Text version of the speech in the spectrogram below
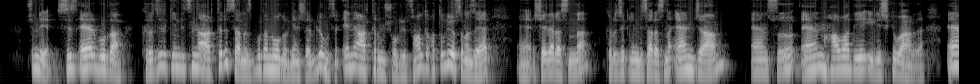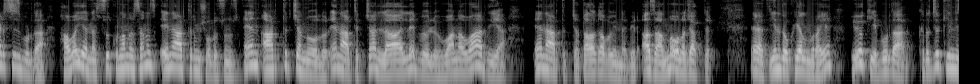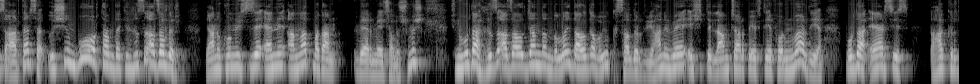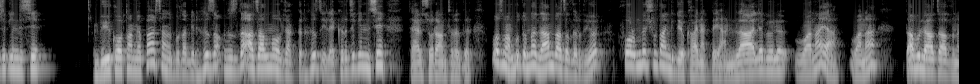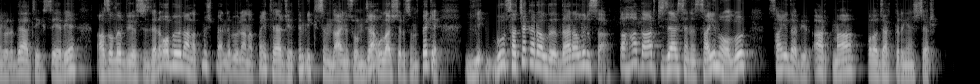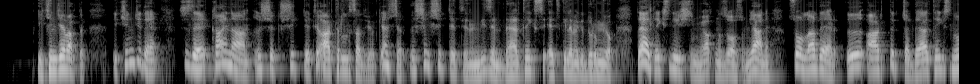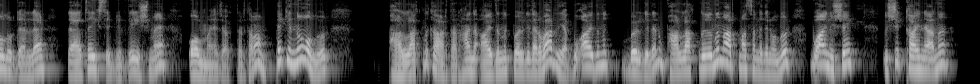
Şimdi siz eğer burada kırıcılık indisini artırırsanız burada ne olur gençler biliyor musun? Eni artırmış oluyorsun. Hatırlıyorsanız eğer e, şeyler arasında kırıcılık indisi arasında en cam, en su, en hava diye ilişki vardı. Eğer siz burada hava yerine su kullanırsanız eni artırmış olursunuz. En arttıkça ne olur? En arttıkça lale bölü vana vardı ya. En arttıkça dalga boyunda bir azalma olacaktır. Evet yine de okuyalım burayı. Diyor ki burada kırıcılık indisi artarsa ışın bu ortamdaki hızı azalır. Yani konuyu size eni anlatmadan vermeye çalışmış. Şimdi burada hızı azalacağından dolayı dalga boyu kısalır diyor. Hani V eşittir lam çarpı F diye formül vardı ya. Burada eğer siz daha kırıcılık indisi büyük ortam yaparsanız burada bir hız, hızda azalma olacaktır. Hız ile kırıcılık indisi ters orantılıdır. O zaman bu durumda lambda azalır diyor. Formülde şuradan gidiyor kaynakta yani. Lale bölü vana ya vana W azaldığına göre delta x değeri azalır diyor sizlere. O böyle anlatmış. Ben de böyle anlatmayı tercih ettim. İkisini de aynı sonuca ulaştırırsınız. Peki bu saçak aralığı daralırsa daha dar çizerseniz sayı ne olur? Sayıda bir artma olacaktır gençler. İkinciye baktık. İkinci de size kaynağın ışık şiddeti artırılırsa diyor. Gençler ışık şiddetinin bizim delta x'i etkilemeki durumu yok. Delta x'i değiştirmiyor aklınızda olsun. Yani sorularda eğer I arttıkça delta x ne olur derler. Delta x'te bir değişme olmayacaktır. Tamam Peki ne olur? Parlaklık artar. Hani aydınlık bölgeler vardı ya bu aydınlık bölgelerin parlaklığının artması neden olur. Bu aynı şey ışık kaynağını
